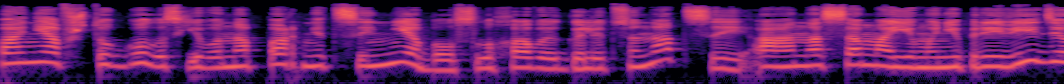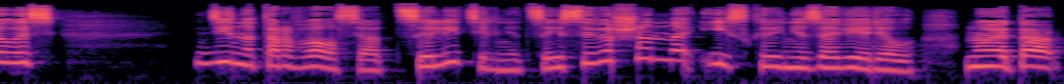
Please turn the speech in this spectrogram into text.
Поняв, что голос его напарницы не был слуховой галлюцинацией, а она сама ему не привиделась, Дин оторвался от целительницы и совершенно искренне заверил. «Но это...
